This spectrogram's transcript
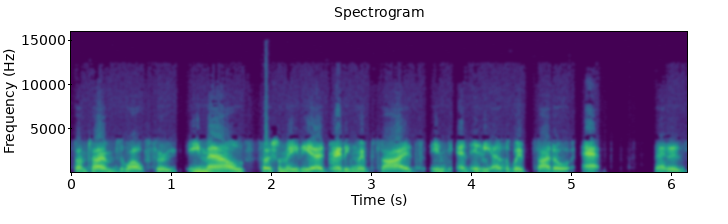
sometimes, well, through emails, social media, dating websites, and any other website or app that is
